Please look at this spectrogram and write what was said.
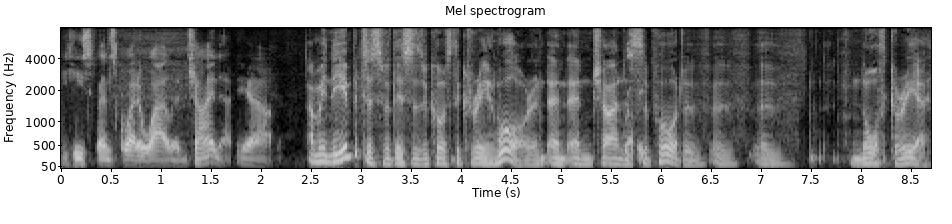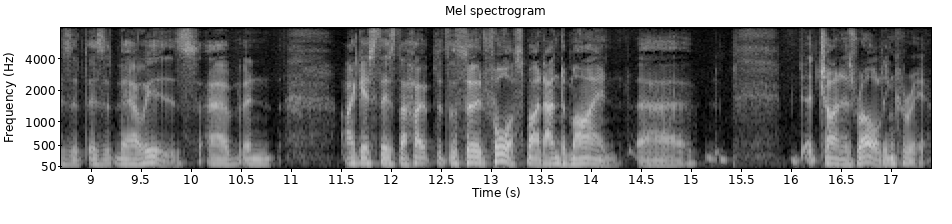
he spends quite a while in china. Yeah. I mean, the impetus for this is, of course, the Korean War and, and, and China's right. support of, of, of, North Korea, as it as it now is, um, and I guess there's the hope that the third force might undermine uh, China's role in Korea.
